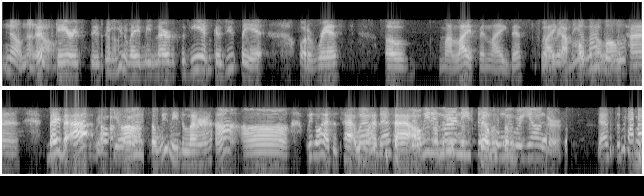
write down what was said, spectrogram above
No, not at That's all. scary. See, you made me nervous again because you said for the rest of my life, and like that's For like I'm of your hoping a long time, baby. I The rest of your uh, so we need to learn. Uh uh we gonna have to tie. we well, gonna have to that's tie off we didn't of learn these things when we were younger. That's the problem.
